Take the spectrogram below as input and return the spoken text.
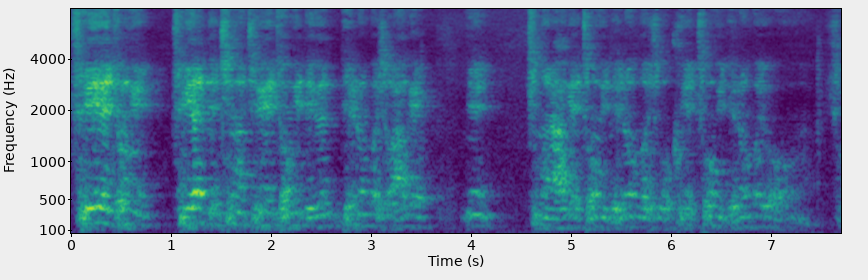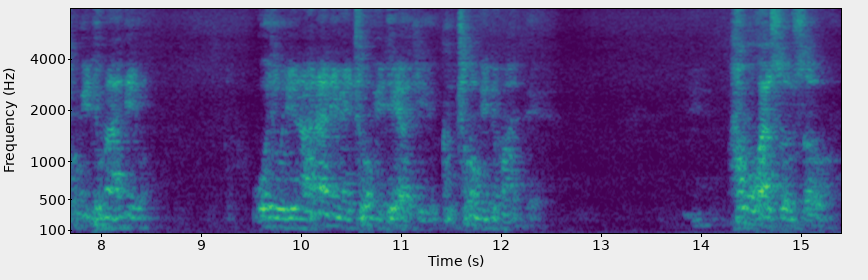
죄의 종이 죄한테 치면 죄의 종이 되는, 되는 것이고 악의 예, 치면 악의 종이 되는 것이고 그의 종이 되는 거요. 종이 되면 안 돼요. 오직 우리는 하나님의 종이 돼야지 그 종이 되면 안돼. 하고 갈 수 없어.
